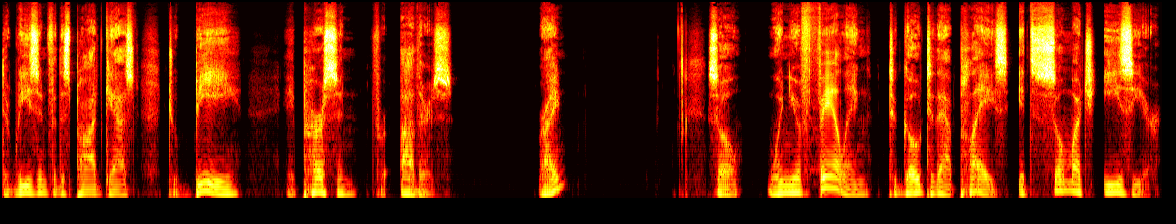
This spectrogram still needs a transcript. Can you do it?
the reason for this podcast to be a person for others. Right? So when you're failing to go to that place, it's so much easier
